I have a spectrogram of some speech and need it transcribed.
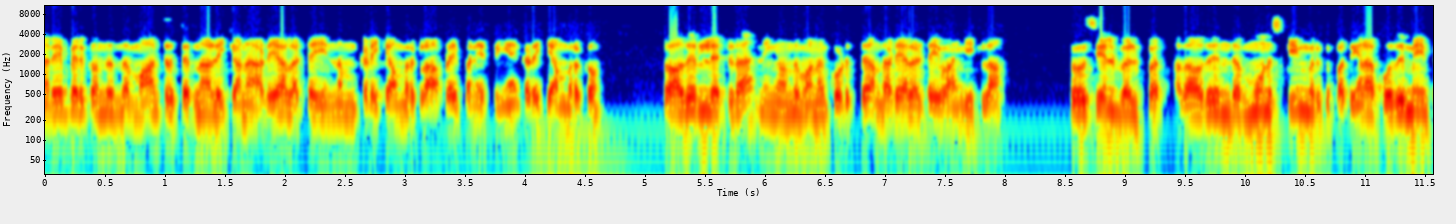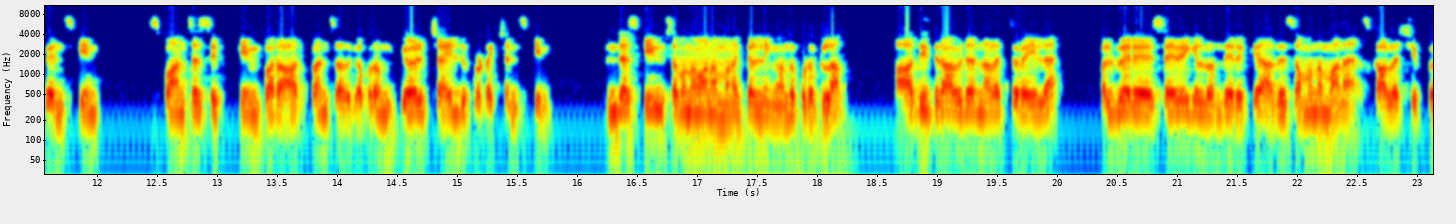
நிறைய பேருக்கு வந்து இந்த மாற்றுத்திறனாளிக்கான அடையாள அட்டை இன்னும் கிடைக்காம இருக்கலாம். அப்ளை பண்ணியிருப்பீங்க கிடைக்காம இருக்கும். ஸோ அது ரிலேட்டடாக நீங்கள் வந்து மனு கொடுத்து அந்த அடையாள அட்டை வாங்கிக்கலாம். சோசியல் வெல்ஃபேர் அதாவது இந்த மூணு ஸ்கீம் இருக்குது பார்த்தீங்களா புதுமை பெண் scheme sponsorship scheme for orphans அதுக்கப்புறம் கேர்ள் சைல்டு ப்ரொடெக்ஷன் ஸ்கீம் இந்த ஸ்கீம் சம்பந்தமான மனுக்கள் நீங்கள் வந்து கொடுக்கலாம். ஆதி திராவிட நலத்துறையில் பல்வேறு சேவைகள் வந்து இருக்கு. அது சம்பந்தமான ஸ்காலர்ஷிப்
